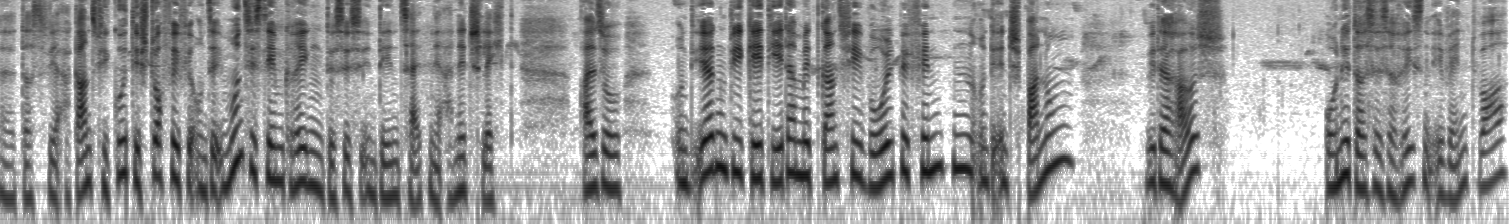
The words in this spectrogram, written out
äh, dass wir auch ganz viele gute Stoffe für unser Immunsystem kriegen. Das ist in den Zeiten ja auch nicht schlecht. Also und irgendwie geht jeder mit ganz viel Wohlbefinden und Entspannung wieder raus, ohne dass es ein Riesenevent war.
